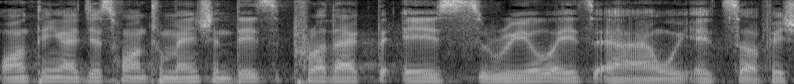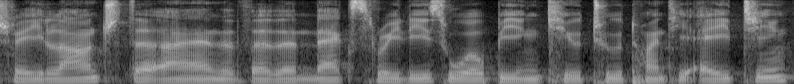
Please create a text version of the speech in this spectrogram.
One thing I just want to mention: this product is real. It's uh, it's officially launched, and the, the, next release will be in Q2 2018.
